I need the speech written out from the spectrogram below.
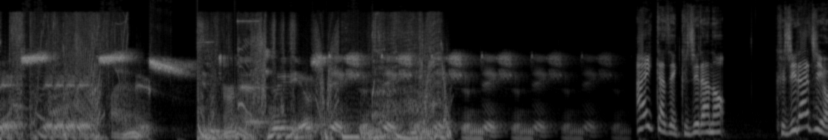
This, this Internet radio station, station, station, station, station, station. 愛風クジラのクジラジオ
